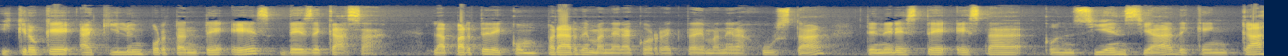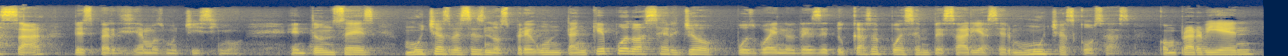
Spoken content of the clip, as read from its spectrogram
Y creo que aquí lo importante es desde casa, la parte de comprar de manera correcta, de manera justa, tener este, esta conciencia de que en casa desperdiciamos muchísimo. Entonces, muchas veces nos preguntan, ¿qué puedo hacer yo? Pues bueno, desde tu casa puedes empezar y hacer muchas cosas. Comprar bien,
